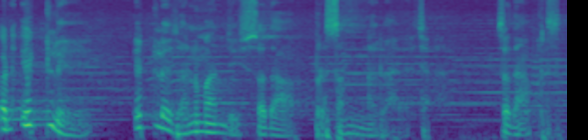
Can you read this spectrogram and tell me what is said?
અને એટલે એટલે જ હનુમાનજી સદા પ્રસન્ન રહે. છે સદા પ્રસન્ન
